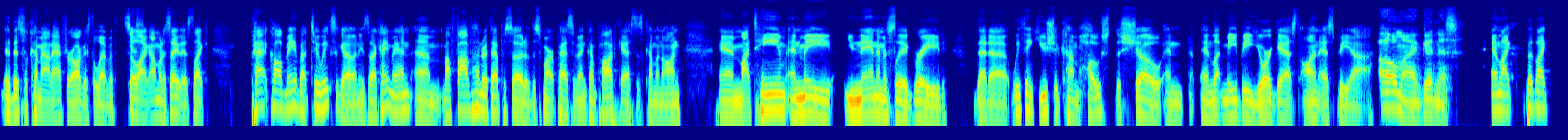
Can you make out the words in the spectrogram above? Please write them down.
this will come out after August 11th. So Yes. like, I'm going to say this, like, Pat called me about two weeks ago and he's like, Hey man, um, my 500th episode of the Smart Passive Income podcast is coming on. And my team and me unanimously agreed that uh, we think you should come host the show and and let me be your guest on SPI. Oh my goodness. And like, but like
